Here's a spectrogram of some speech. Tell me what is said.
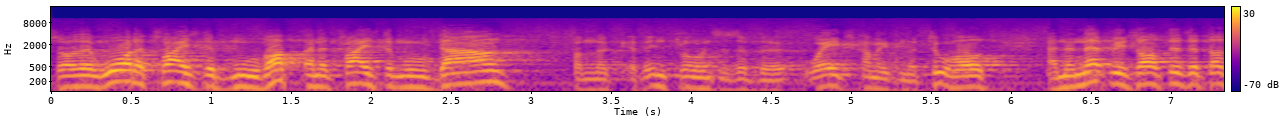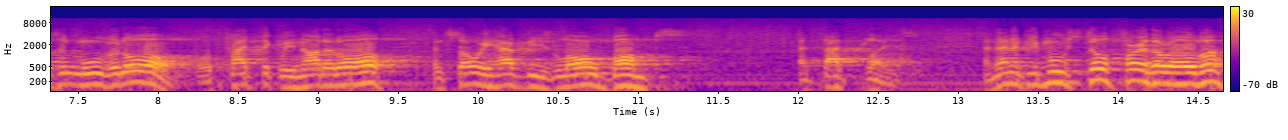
So the water tries to move up and it tries to move down from the influences of the waves coming from the two holes. And the net result is it doesn't move at all, or practically not at all. And so we have these low bumps at that place. And then if you move still further over,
